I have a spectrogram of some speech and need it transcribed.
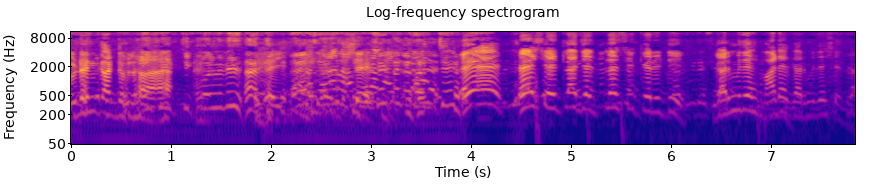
उडन काटूला. शेटला जेट प्लस सिक्युरिटी गरमी दे माड्या गरमी दे शेटला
